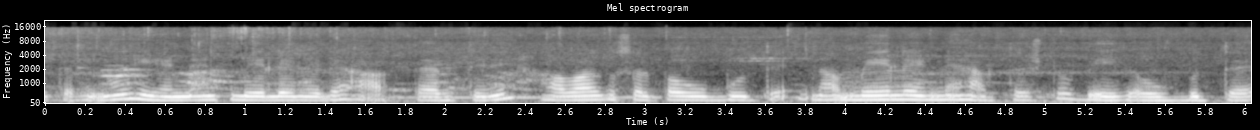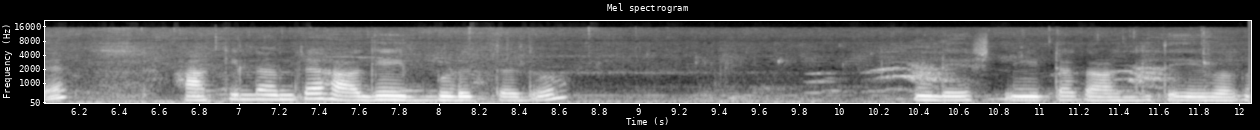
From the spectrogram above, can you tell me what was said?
ಈ ಥರ ಎಣ್ಣೆ ಮೇಲೆ ಮೇಲೆ ಹಾಕ್ತಾಯಿರ್ತೀನಿ ಆವಾಗ ಸ್ವಲ್ಪ ಉಬ್ಬುತ್ತೆ. ನಾವು ಮೇಲೆ ಎಣ್ಣೆ ಹಾಕಿದಷ್ಟು ಬೇಗ ಉಬ್ಬುತ್ತೆ. ಹಾಕಿಲ್ಲ ಅಂದರೆ ಹಾಗೇ ಅದು. ನೋಡಿ ಎಷ್ಟು ನೀಟಾಗಿ ಆಗಿದೆ ಇವಾಗ.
